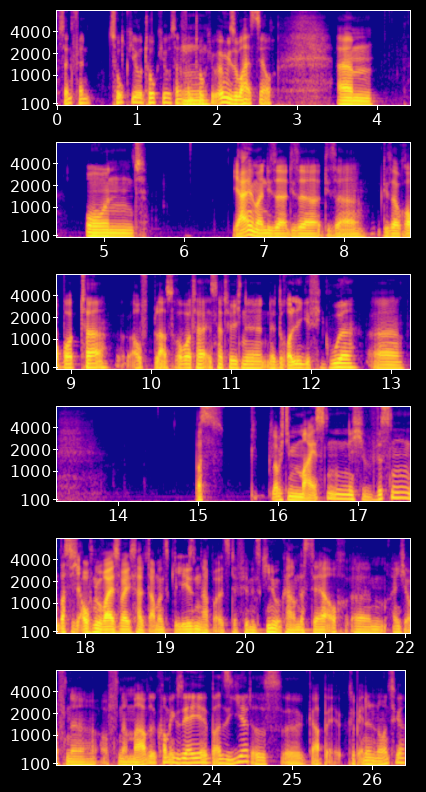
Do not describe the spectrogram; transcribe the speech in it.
San Fran Tokio, Tokio, San Fran mm. Tokio, irgendwie so heißt es ja auch. Ähm, und ja, ich meine, dieser, dieser, dieser, dieser Roboter, Aufblasroboter, ist natürlich eine, eine drollige Figur. Äh, was, glaube ich, die meisten nicht wissen, was ich auch nur weiß, weil ich es halt damals gelesen habe, als der Film ins Kino kam, dass der auch ähm, eigentlich auf einer, auf einer Marvel-Comic-Serie basiert. Also es äh, gab, ich glaube, Ende der 90er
